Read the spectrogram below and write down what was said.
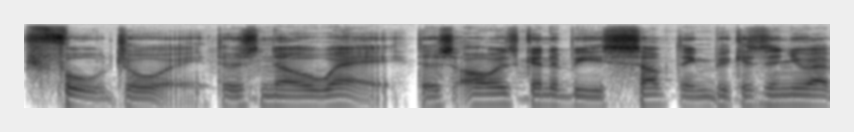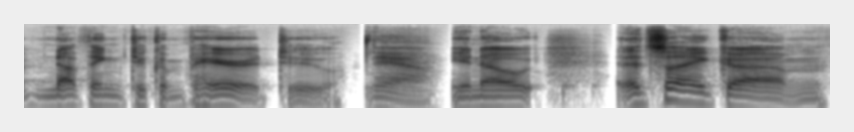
full joy. There's no way. There's always going to be something because then you have nothing to compare it to. yeah You know, it's like um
